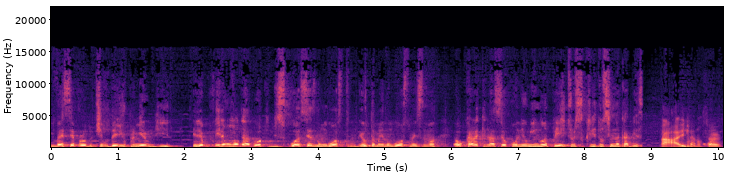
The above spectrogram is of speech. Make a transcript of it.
e vai ser produtivo desde o primeiro dia. Ele é, ele é um jogador que diz- vocês não gostam, eu também não gosto, mas não, é o cara que nasceu com o New England Patriots escrito assim na cabeça. Ah, aí já não serve.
